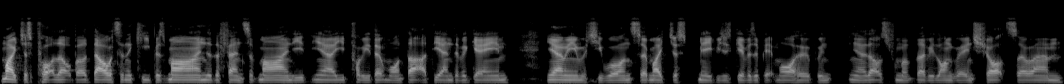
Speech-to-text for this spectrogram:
Might just put a little bit of doubt in the keeper's mind, the defensive mind. You, you know, you probably don't want that at the end of a game. You Yeah, I mean, which he won, so might just maybe just give us a bit more hope. And you know, that was from a very long range shot. So um,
